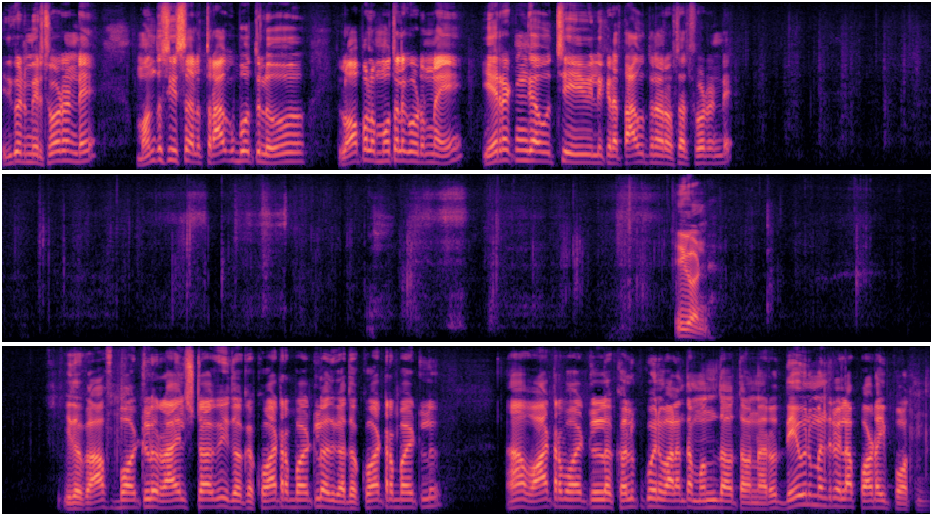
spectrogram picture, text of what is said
ఇది కూడా మీరు చూడండి మందు సీసాలు త్రాగుబోతులు లోపల మూతలు కూడా ఉన్నాయి. ఏ రకంగా వచ్చి వీళ్ళు ఇక్కడ తాగుతున్నారు ఒకసారి చూడండి. ఇదిగోండి. ఇది ఒక హాఫ్ బాటిల్ రాయల్ స్టాక్ ఇది ఒక క్వార్టర్ బాటిల్ అది అదొక క్వార్టర్ బాటిల్. వాటర్ బాటిల్లో కలుపుకొని వాళ్ళంతా ముందు తాగుతా ఉన్నారు. దేవుని మందిరం ఇలా పాడైపోతుంది.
